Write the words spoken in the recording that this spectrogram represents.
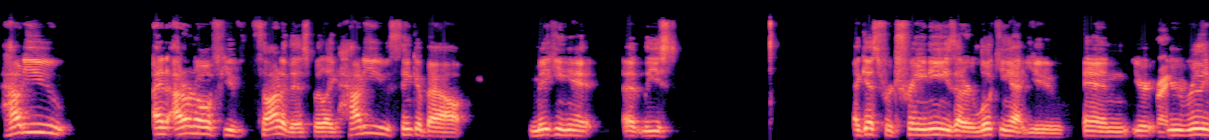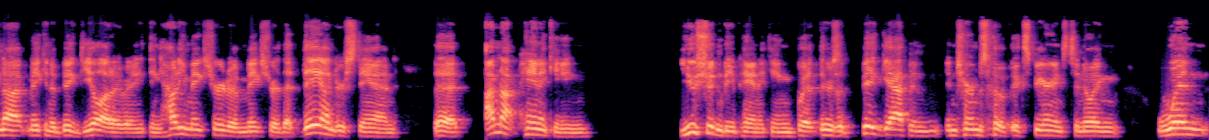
how do you and I don't know if you've thought of this, but like how do you think about making it at least I guess for trainees that are looking at you and you're Right. you're really not making a big deal out of anything. How do you make sure to make sure that they understand that I'm not panicking? You shouldn't be panicking, but there's a big gap in in terms of experience to knowing when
